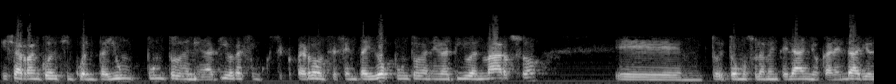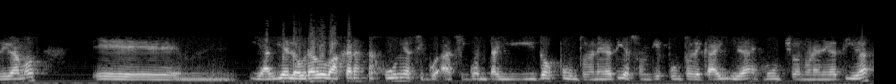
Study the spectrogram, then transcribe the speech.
Ella arrancó en 51 puntos de negativa, perdón, 62 puntos de negativa en marzo. Eh, tomo solamente el año, calendario, digamos. Eh, y había logrado bajar hasta junio a 52 puntos de negativa, son 10 puntos de caída, es mucho en una negativa.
